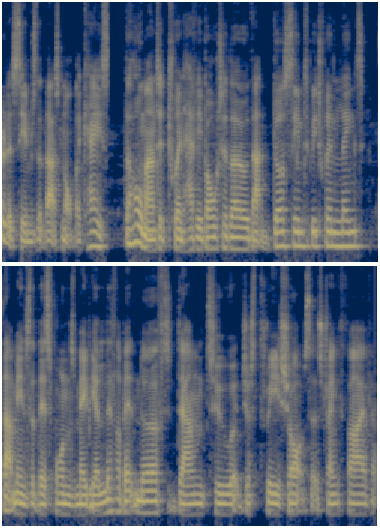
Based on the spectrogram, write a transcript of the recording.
but it seems that that's not the case. The hull mounted twin heavy bolter though, that does seem to be twin linked. That means that this one's maybe a little bit nerfed down to just 3 shots at strength 5,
